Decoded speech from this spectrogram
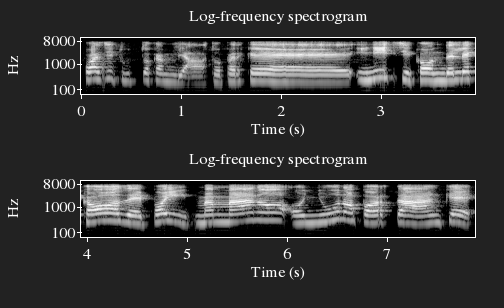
quasi tutto cambiato perché inizi con delle cose e poi man mano ognuno porta anche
